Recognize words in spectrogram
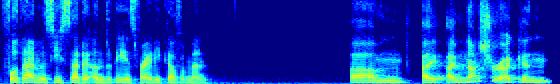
for them, as you said it, under the Israeli government. Um, I, I'm not sure I can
